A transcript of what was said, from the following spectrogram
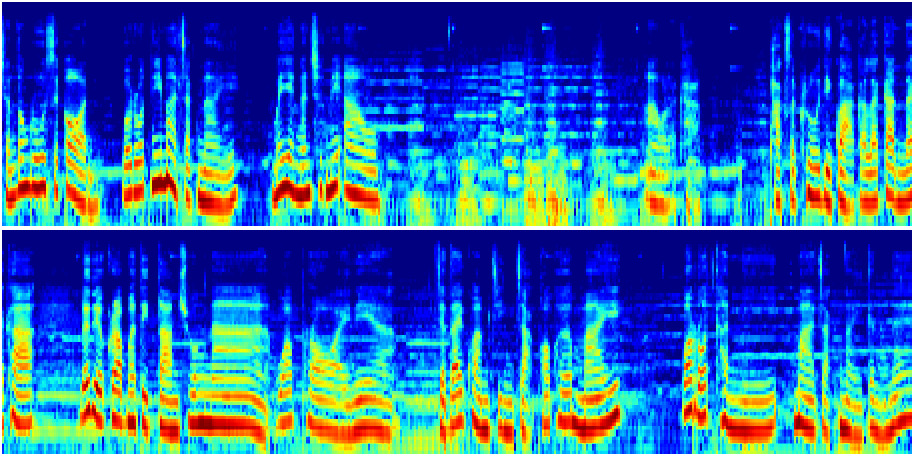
ฉันต้องรู้เสียก่อนว่ารถนี้มาจากไหน ไม่อย่างนั้นฉันไม่เอา เอาละค่ะ พักสักครู่ดีกว่ากันละกันนะคะ แล้วเดี๋ยวกลับมาติดตามช่วงหน้าว่าพลอยเนี่ยจะได้ความจริงจากพ่อเพิ่มไหมว่ารถคันนี้มาจากไหนกันแน่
